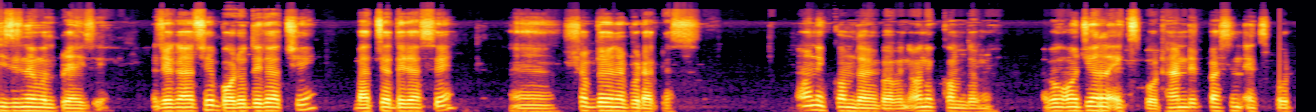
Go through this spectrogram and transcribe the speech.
রিজনেবল প্রাইসে জায়গা আছে, বড়দের আছে, বাচ্চাদের আছে সব ধরনের প্রোডাক্ট আছে। অনেক কম দামে পাবেন, অনেক কম দামে। এবং original export hundred percent export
